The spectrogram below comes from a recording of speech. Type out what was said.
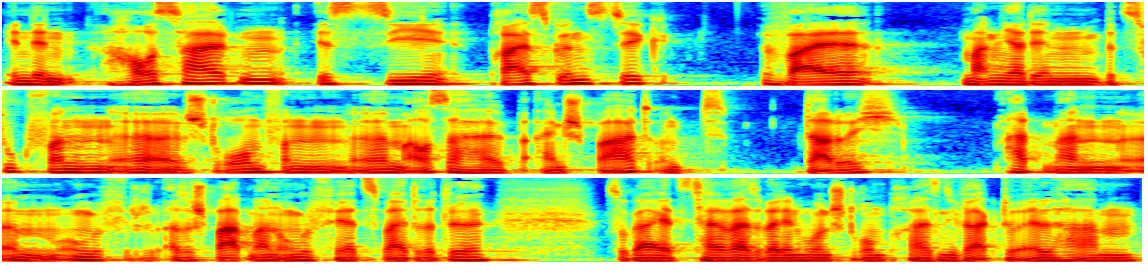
In den Haushalten ist sie preisgünstig, weil man ja den Bezug von äh, Strom von ähm, außerhalb einspart und dadurch hat man ähm, ungefähr, also spart man ungefähr zwei Drittel, sogar jetzt teilweise bei den hohen Strompreisen, die wir aktuell haben.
